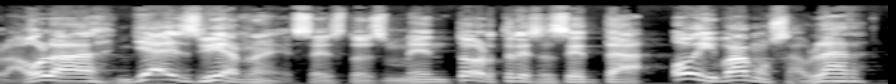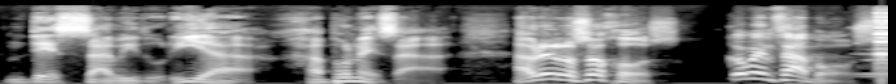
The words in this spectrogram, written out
Hola, hola, ya es viernes, esto es Mentor 360, hoy vamos a hablar de sabiduría japonesa. Abre los ojos, comenzamos.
